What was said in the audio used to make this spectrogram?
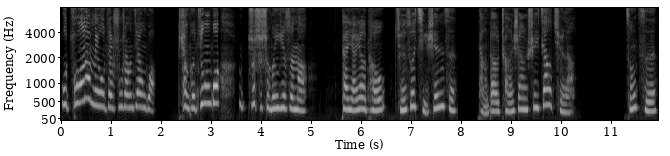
我从来没有在书上见过。舔个精光，这是什么意思呢？他摇摇头。蜷缩起身子，躺到床上睡觉去了。从此，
